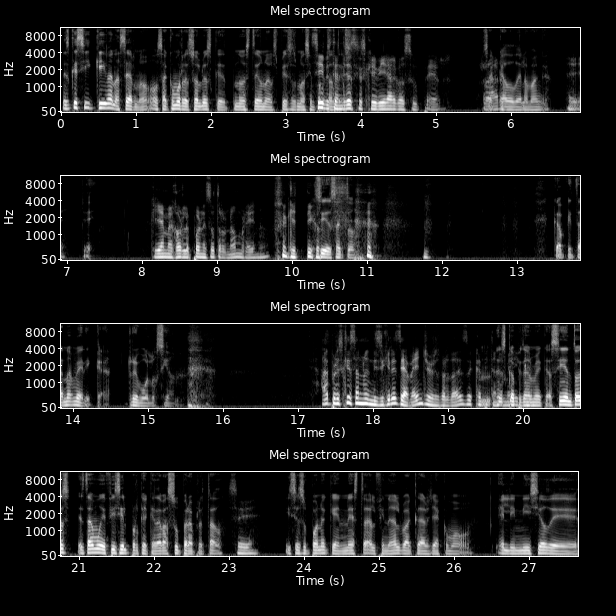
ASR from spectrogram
Es que sí, ¿qué iban a hacer, no? O sea, ¿cómo resuelves que no esté una de las piezas más Sí, importantes? pues tendrías que escribir algo súper. Sacado de la manga. Sí. Que ya mejor le pones otro nombre, ¿no? que digo, Sí, exacto. Capitán América, Revolución. Ah, pero es que esa no, ni siquiera es de Avengers, ¿verdad? Es de Capitán es América. Capitán América. Sí, entonces está muy difícil porque quedaba súper apretado. Sí. Y se supone que en esta, al final, va a quedar ya como el inicio de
